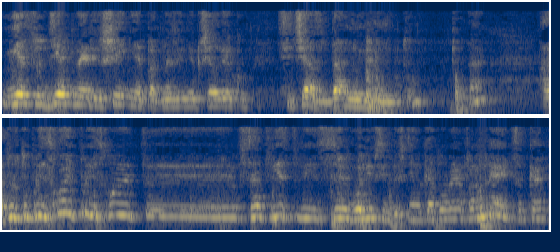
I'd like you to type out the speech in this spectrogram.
не судебное решение по отношению к человеку сейчас, в данную минуту, да? а то, что происходит, происходит э, в соответствии с волей Всевышнего, которая оформляется как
